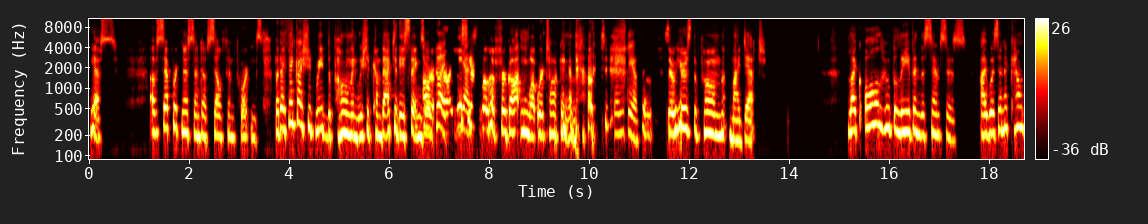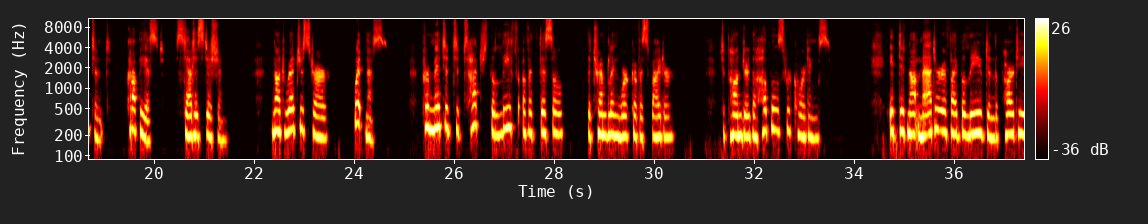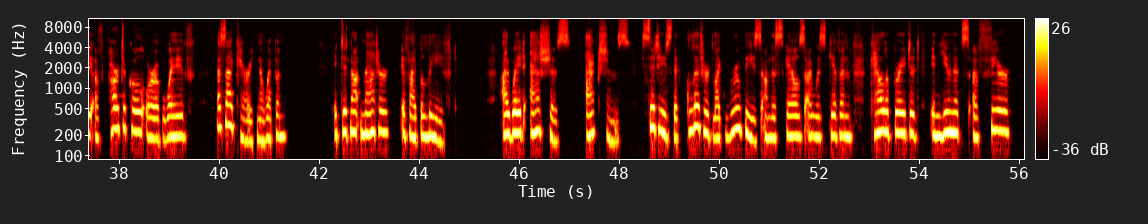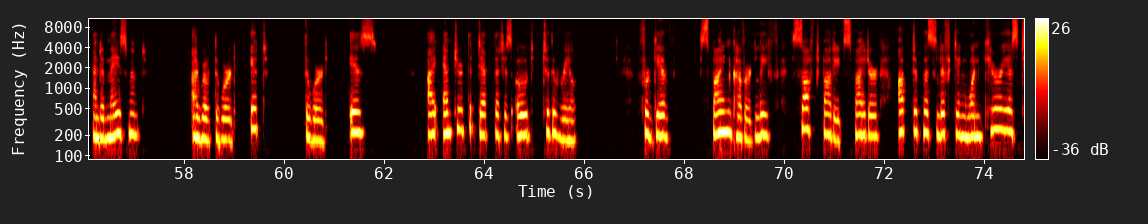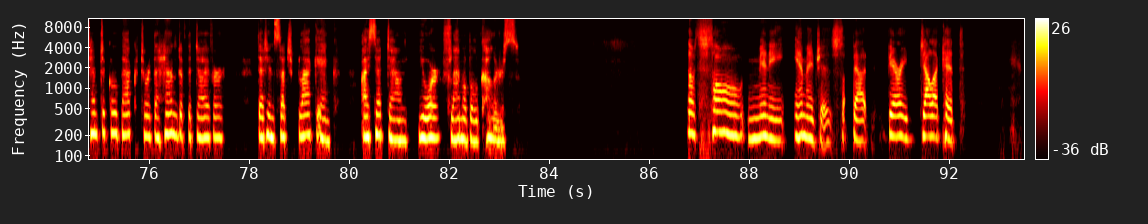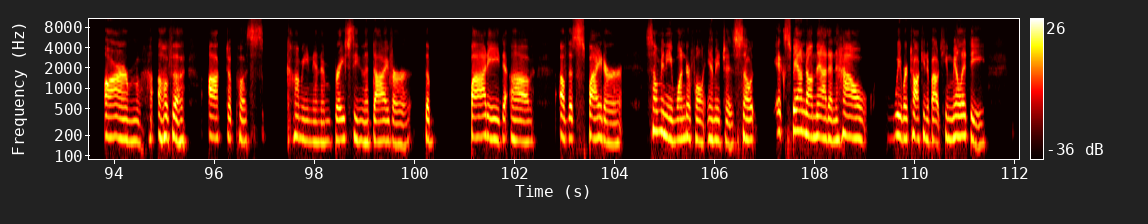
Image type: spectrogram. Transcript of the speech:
Yes, of separateness and of self importance. But I think I should read the poem and we should come back to these things, oh, or, good. or our listeners yes. will have forgotten what we're talking about. Thank you. So, so here's the poem, My Debt. Like all who believe in the senses, I was an accountant, copyist, statistician, not registrar, witness, permitted to touch the leaf of a thistle, the trembling work of a spider, to ponder the Hubble's recordings. It did not matter if I believed in the party of particle or of wave, as I carried no weapon. It did not matter if I believed. I weighed ashes, actions, cities that glittered like rubies on the scales I was given, calibrated in units of fear and amazement. I wrote the word it, the word is I entered the debt that is owed to the real. Forgive, spine covered leaf, soft bodied spider, octopus lifting one curious tentacle back toward the hand of the diver, that in such black ink I set down your flammable colors. So, so many images that very delicate arm of the octopus coming and embracing the diver, the body of, uh, of the spider. So many wonderful images. So, expand on that and how we were talking about humility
